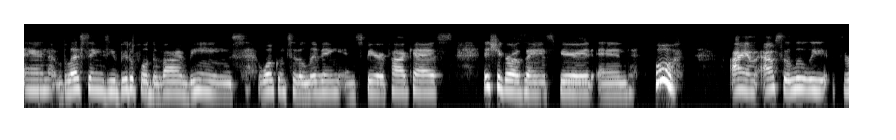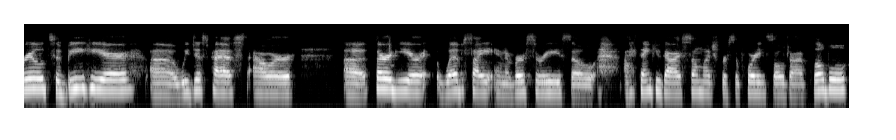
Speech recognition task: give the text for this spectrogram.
and blessings, you beautiful divine beings. Welcome to the Living in Spirit podcast. It's your girl Zane Spirit, and whew, I am absolutely thrilled to be here. Uh, we just passed our uh, third year website anniversary, so I thank you guys so much for supporting Soul Drive Global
